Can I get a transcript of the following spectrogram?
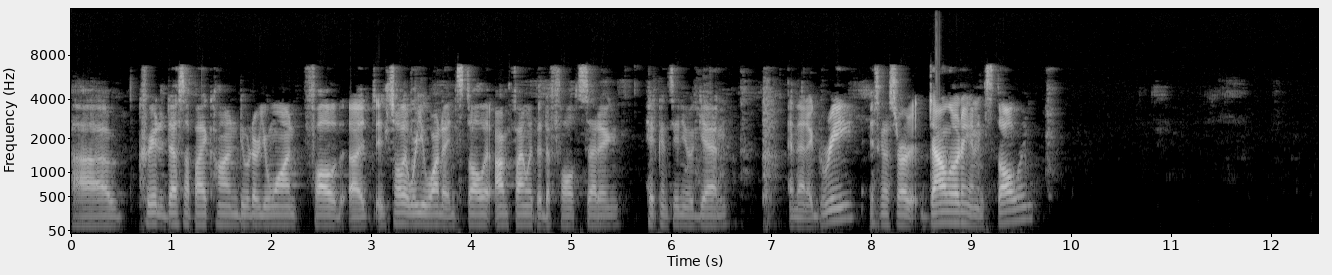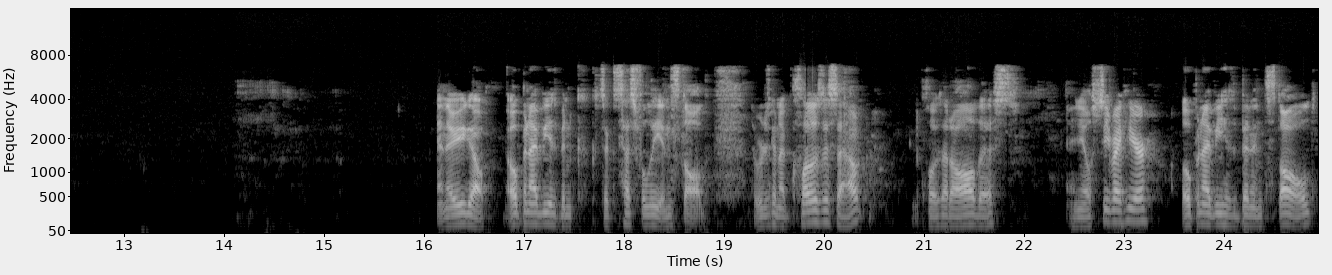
Uh, create a desktop icon. Do whatever you want. Follow. Uh, install it where you want to install it. I'm fine with the default setting. Hit continue again, and then agree. It's gonna start downloading and installing. And there you go. OpenIV has been successfully installed. So we're just going to close this out. Close out all this. And you'll see right here, OpenIV has been installed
